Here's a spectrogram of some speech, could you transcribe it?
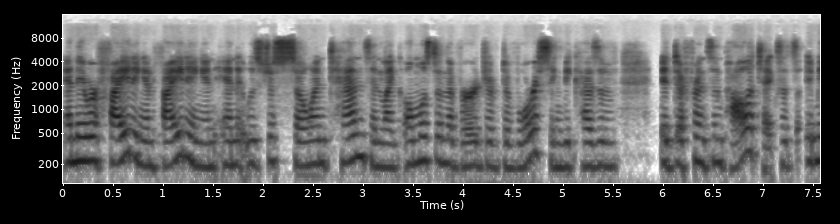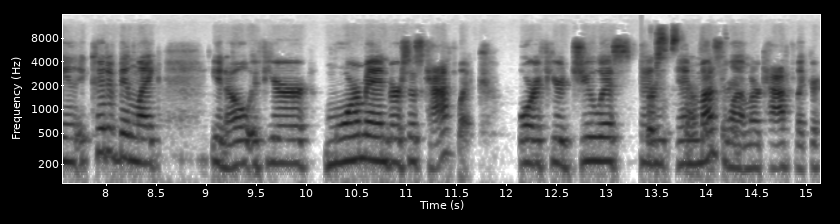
and they were fighting and fighting. And, and it was just so intense and like almost on the verge of divorcing because of a difference in politics. It's, I mean, it could have been like, you know, if you're Mormon versus Catholic, or if you're Jewish and, and Muslim or Catholic or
